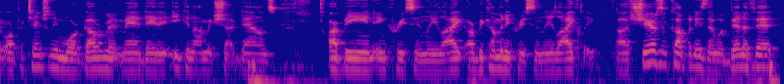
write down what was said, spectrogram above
or potentially more government mandated economic shutdowns are being increasingly like are becoming increasingly likely. Uh, shares of companies that would benefit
